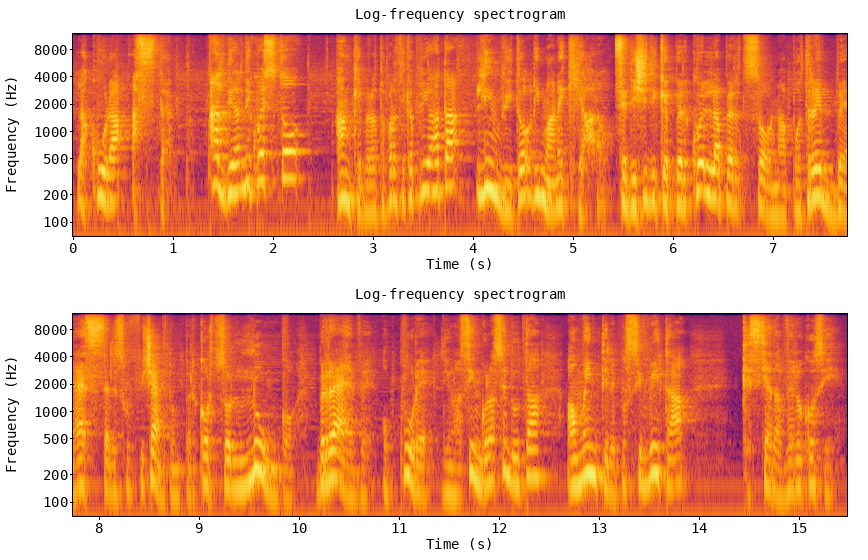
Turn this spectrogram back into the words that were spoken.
la cura a step. Al di là di questo, anche per la tua pratica privata, l'invito rimane chiaro. Se decidi che per quella persona potrebbe essere sufficiente un percorso lungo, breve, oppure di una singola seduta, aumenti le possibilità che sia davvero così.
